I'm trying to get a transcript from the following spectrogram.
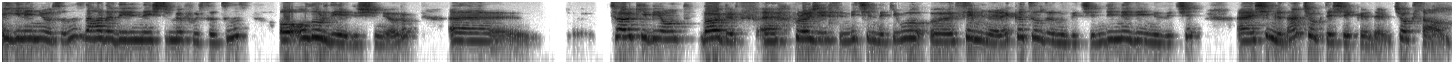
ilgileniyorsanız daha da derinleştirme fırsatınız olur diye düşünüyorum. Turkey Beyond Borders e, projesinin içindeki bu e, seminere katıldığınız için, dinlediğiniz için e, şimdiden çok teşekkür ederim. Çok sağ olun.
